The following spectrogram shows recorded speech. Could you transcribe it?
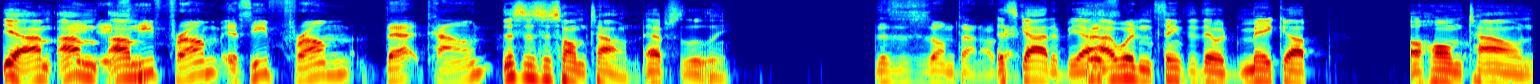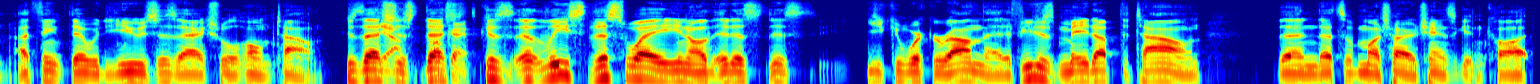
yeah. I'm. I'm. is I'm he from? Is he from that town? this is his hometown. Absolutely, This is his hometown. Okay. it's got to be. I, I wouldn't think that they would make up a hometown. I think they would use his actual hometown because that's Yeah, just that's okay. because at least this way, you know, it is this. You can work around that. If you just made up the town, then that's a much higher chance of getting caught.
